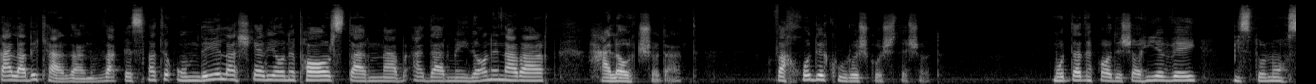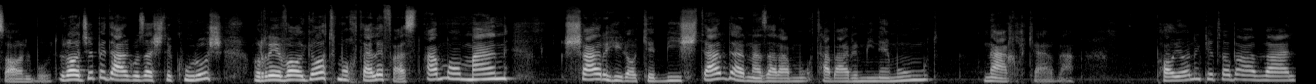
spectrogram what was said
غلبه کردند و قسمت عمده لشکریان پارس در, نب... در میدان نبرد هلاک شدند و خود کوروش کشته شد. مدت پادشاهی وی 29 سال بود. راجع به درگذشت کوروش روایات مختلف است اما من شرحی را که بیشتر در نظرم معتبر می نمود نقل کردم. پایان کتاب اول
